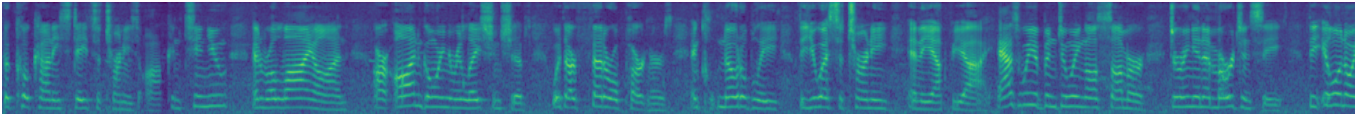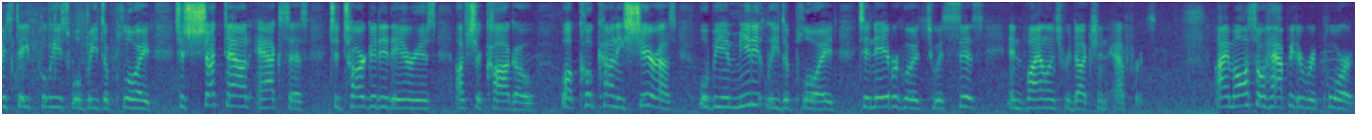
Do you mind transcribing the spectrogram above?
the Cook County State's Attorney's Office. Continue and rely on our ongoing relationships with our federal partners, and notably the U.S. Attorney and the FBI. As we have been doing all summer during an emergency, the Illinois State Police will be deployed to shut down access to targeted areas of Chicago, while Cook County Sheriffs will be immediately deployed to neighborhoods to assist in violence reduction efforts. I'm also happy to report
